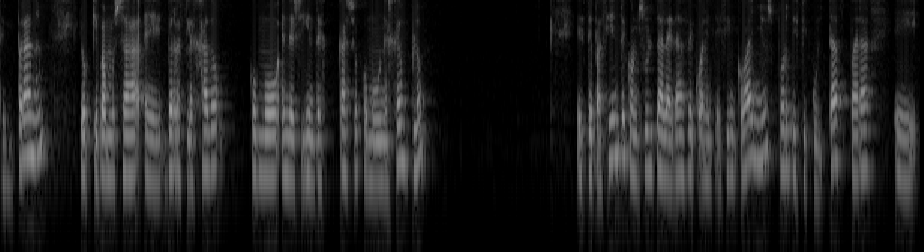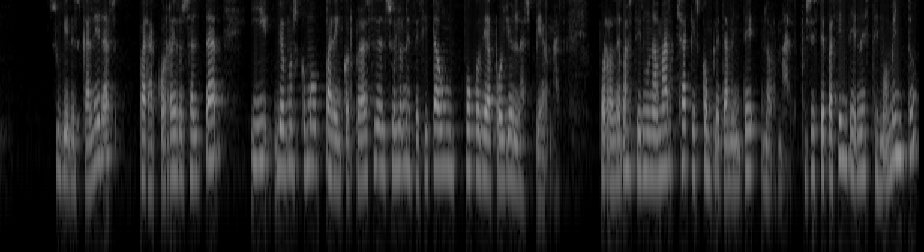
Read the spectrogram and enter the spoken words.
temprana, lo que vamos a eh, ver reflejado como en el siguiente caso como un ejemplo. Este paciente consulta a la edad de 45 años por dificultad para eh, subir escaleras, para correr o saltar y vemos cómo para incorporarse del suelo necesita un poco de apoyo en las piernas. Por lo demás tiene una marcha que es completamente normal. Pues este paciente en este momento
